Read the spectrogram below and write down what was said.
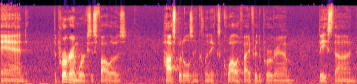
And the program works as follows hospitals and clinics qualify for the program based on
